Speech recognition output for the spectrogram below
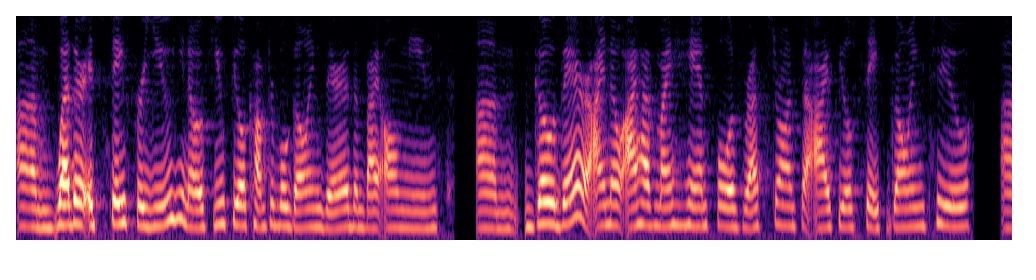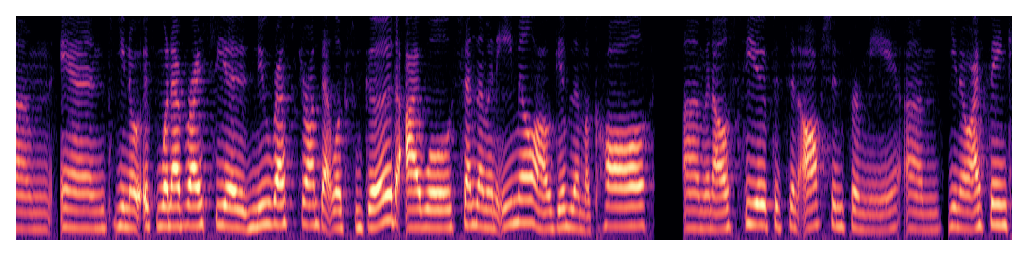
um, whether it's safe for you. You know, if you feel comfortable going there, then by all means um, go there. I know I have my handful of restaurants that I feel safe going to. Um, and you know, if whenever I see a new restaurant that looks good, I will send them an email. I'll give them a call um, and I'll see if it's an option for me. Um, you know, I think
